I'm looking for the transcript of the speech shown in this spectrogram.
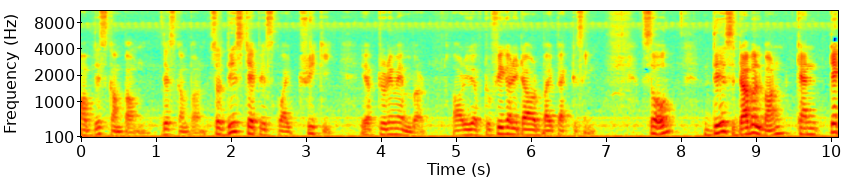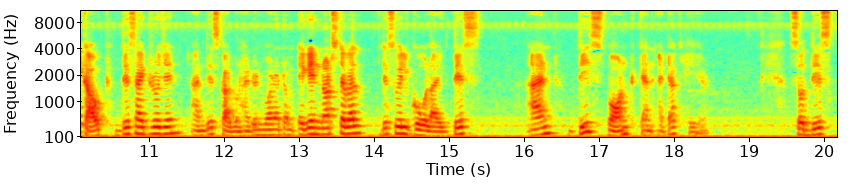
of this compound this compound so this step is quite tricky you have to remember or you have to figure it out by practicing. So this double bond can take out this hydrogen and this carbon hydrogen bond atom. Again not stable. This will go like this and this bond can attack here. So this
